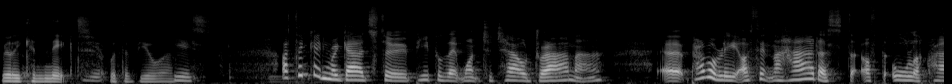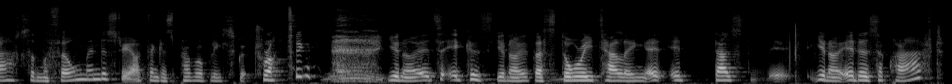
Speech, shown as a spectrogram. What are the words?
really connect Yep. with the viewer. Yes. I think in regards to people that want to tell drama, uh, probably I think the hardest of the, all the crafts in the film industry, I think is probably script writing. you know, it's because you know the storytelling. It it does. It, you know, it is a craft.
